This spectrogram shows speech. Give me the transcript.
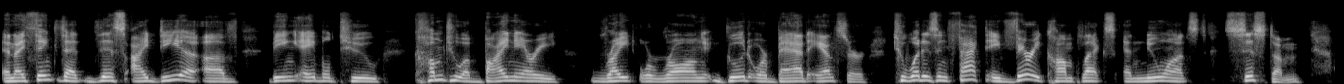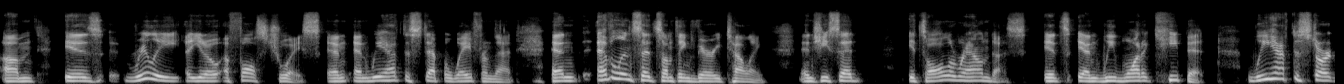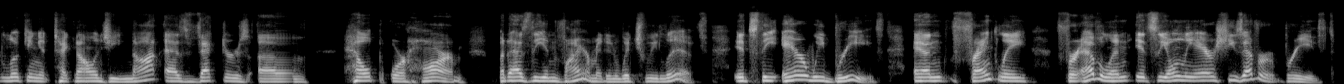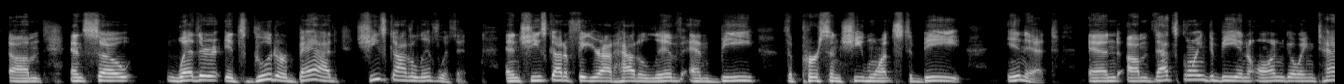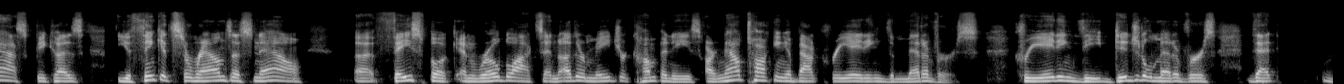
And I think that this idea of being able to come to a binary right or wrong, good or bad answer to what is in fact a very complex and nuanced system um, is really you know a false choice, and and we have to step away from that. And Evelyn said something very telling, and she said, "It's all around us. It's and we want to keep it." We have to start looking at technology not as vectors of help or harm, but as the environment in which we live. It's the air we breathe. And frankly, for Evelyn, it's the only air she's ever breathed. Um, and so, whether it's good or bad, she's got to live with it. And she's got to figure out how to live and be the person she wants to be in it. And um, that's going to be an ongoing task because you think it surrounds us now. Uh, Facebook and Roblox and other major companies are now talking about creating the metaverse, creating the digital metaverse that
